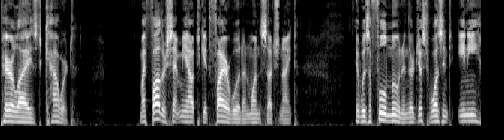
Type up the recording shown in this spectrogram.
paralyzed coward. My father sent me out to get firewood on one such night. It was a full moon, and there just wasn't any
